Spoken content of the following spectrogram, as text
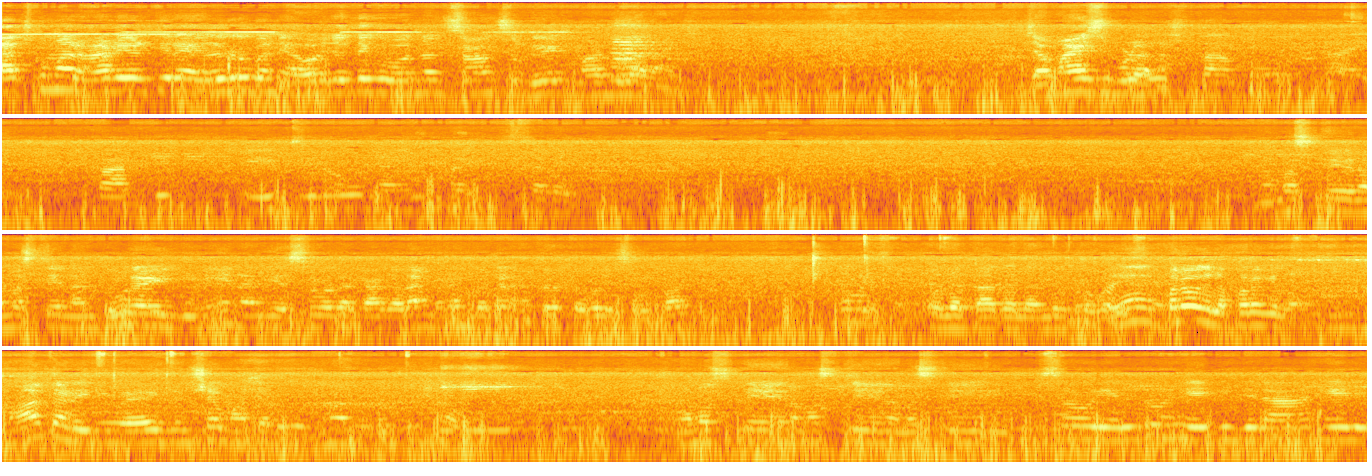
ರಾಜ್ಕುಮಾರ್ ಹಾಡು ಹೇಳ್ತೀರಾ ಎಲ್ಲರೂ ಬನ್ನಿ. ಅವ್ರ ಜೊತೆಗೆ ಒಂದೊಂದು ಸಾಂಗ್ಸ್ ಡೇಟ್ ಮಾಡಿದ ಜಮಾಯಿಸ್ಬಿಡಲ್ಲ Karthik zero nine five seven ನಮಸ್ತೆ ನಮಸ್ತೆ. ನಾನು ದೂರ ಇದ್ದೀನಿ. ನನಗೆ ಹೆಸರು ಓದೋಕ್ಕಾಗಲ್ಲ. ಮೇಡಮ್ ಬೇಕಾದ್ರೆ ಹತ್ರ ತಗೊಳ್ಳಿ ಸ್ವಲ್ಪ. ಓದೋಕ್ಕಾಗಲ್ಲ ಅಂದ್ರೆ ತಗೊಳ್ಳಿ. ಪರವಾಗಿಲ್ಲ ಪರವಾಗಿಲ್ಲ. ಮಾತಾಡಿ ನೀವು ಐದು ನಿಮಿಷ ಮಾತಾಡಬೇಕು. ನಮಸ್ತೆ ನಮಸ್ತೆ ನಮಸ್ತೆ. ಸೊ ಎಲ್ಲರೂ ಹೇಗಿದ್ದೀರಾ? ಹೇಳಿ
